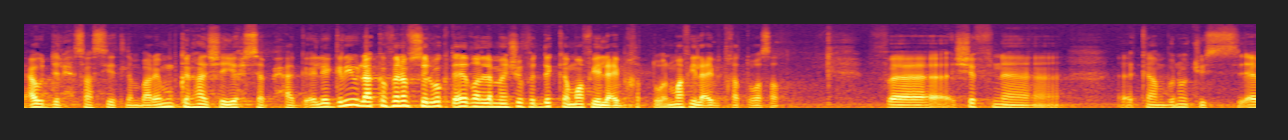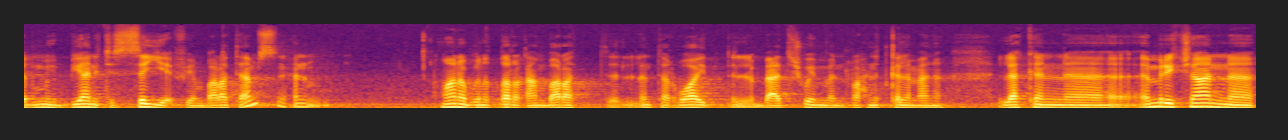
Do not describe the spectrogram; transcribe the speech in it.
يعود الحساسية المباراه ممكن هذا الشيء يحسب حق أليجري ولكن في نفس الوقت أيضا لما نشوف الدكة ما في لعيب خط ما في لعيبه خط وسط. فشفنا آه، كان بونوتشي آه، بيانيتش السيء في مباراة أمس. نحن ما نبغى نتطرق عن مباراة الإنتر وايد بعد شوي من راح نتكلم عنها. لكن آه، إمري تشان آه،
